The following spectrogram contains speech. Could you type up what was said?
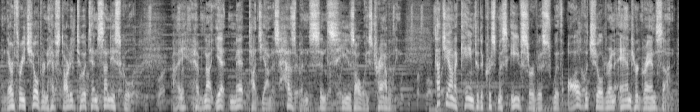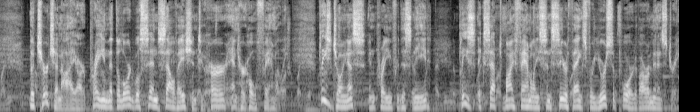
and their three children have started to attend Sunday school. I have not yet met Tatiana's husband since he is always traveling. Tatiana came to the Christmas Eve service with all the children and her grandson. The church and I are praying that the Lord will send salvation to her and her whole family. Please join us in praying for this need. Please accept my family's sincere thanks for your support of our ministry.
